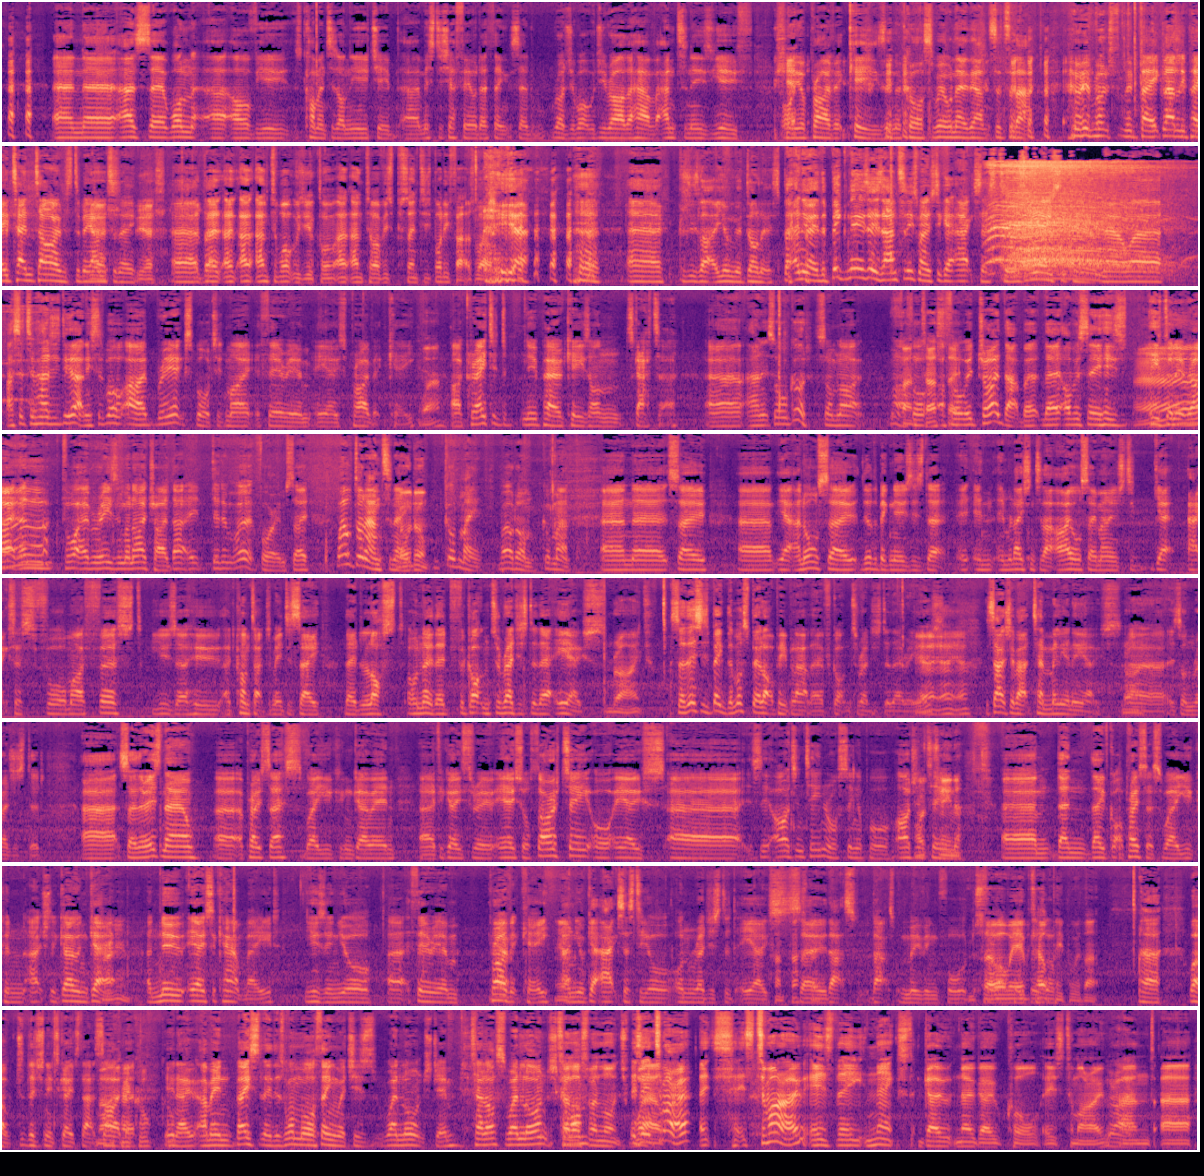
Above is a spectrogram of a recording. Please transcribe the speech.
And uh, as uh, one uh, of you commented on the YouTube, uh, Mr. Sheffield, I think, said, Roger, what would you rather have, Anthony's youth or Yeah. your private keys? And of course, we all know the answer to that. we'd much would pay gladly pay ten times to be Yes, Anthony. Yes. Uh, and, but- and, and, and to what was your comment? And, and to have his percentage body fat as well. yeah. Because he's like a young Adonis. But anyway, the big news is Anthony's managed to get access to his EOS account. Now, uh, I said to him, How did you do that? And he said, Well, I re exported my Ethereum EOS private key. wow. I created a new pair of keys on Scatter, uh, and it's all good. So I'm like, well, I thought, I thought we'd tried that, but obviously he's he's done it right, Ah. and for whatever reason, when I tried that, it didn't work for him. So, well done, Anthony. Well done. Good mate. Well done. Good man. And uh, so, uh, yeah, and also the other big news is that in in relation to that, I also managed to get access for my first user who had contacted me to say they'd lost or no, they'd forgotten to register their EOS. Right. So this is big. There must be a lot of people out there who've forgotten to register their EOS. Yeah, yeah, yeah. It's actually about 10 million EOS. Right. Uh, it's unregistered. Uh, so there is now uh, a process where you can go in. Uh, if you go through EOS Authority or EOS, uh, is it Argentina or Singapore? Argentina. Um, then they've got a process where you can actually go and get Brilliant. a new EOS account made using your uh, Ethereum private key, Yeah. and you'll get access to your unregistered EOS. So that's that's moving forward. for So are we able to help well. people with that? Uh, well, they just need to go to that site. okay, but, cool, cool. You know, I mean, basically, there's one more thing, which is when launch, Jim. Tell us when launch. Tell Come us on. when launch. Is Well, it tomorrow? It's it's tomorrow. Is the next go no go call is tomorrow, Right. and uh,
